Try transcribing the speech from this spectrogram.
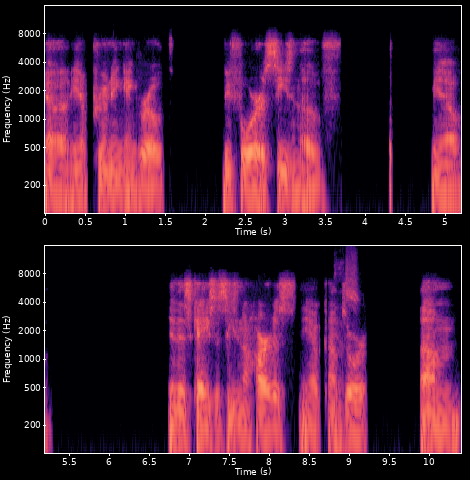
uh, you know pruning and growth before a season of you know in this case a season of harvest you know comes Yes. or um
